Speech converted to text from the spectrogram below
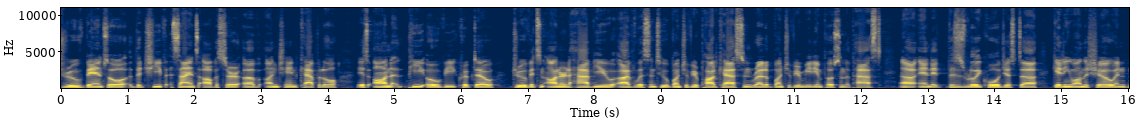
Dhruv Bansal, the Chief Science Officer of Unchained Capital, is on POV Crypto Dhruv, it's an honor to have you. I've listened to a bunch of your podcasts and read a bunch of your Medium posts in the past, uh, and it this is really cool. Just uh, getting you on the show and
